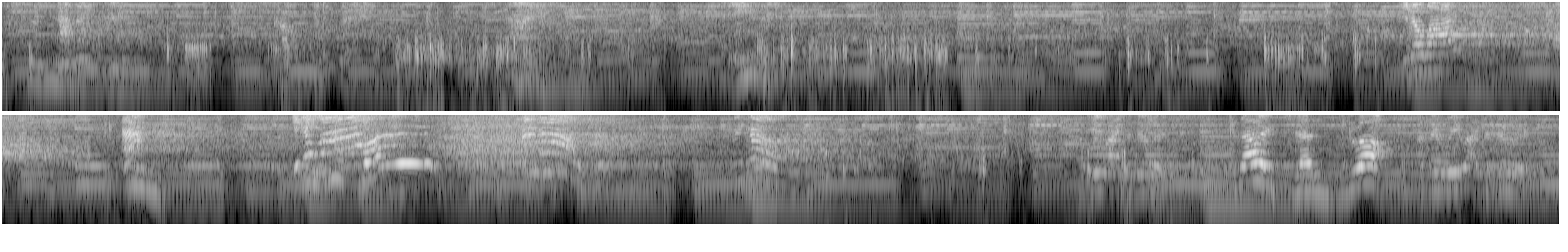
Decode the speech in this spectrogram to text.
Do nothing easy. completely nice easy. You know why? Huh? Ah. You know why? Because we like to do it. Nice and rough. I said we like to do it.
